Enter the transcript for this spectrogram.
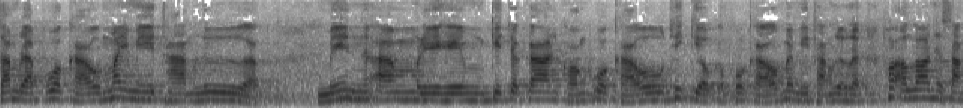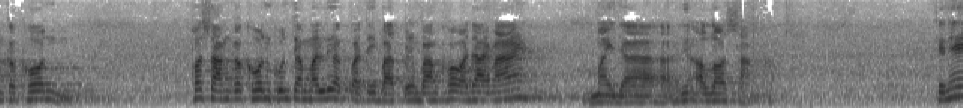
สำหรับพวกเขาไม่มีทางเลือก มินอัมริฮิมกิจการของพวกเขาที่เกี่ยวกับพวกเขาไม่มีทางเลือกเลย เพราะอัลลอฮ์เนี่ยสั่งกับคนพอสั่งกับคนคุณจะมาเลือกปฏิบัติเป็นบางข้อได้ไหมไม่ได้นี่อัลลอฮ์สั่งทีนี้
